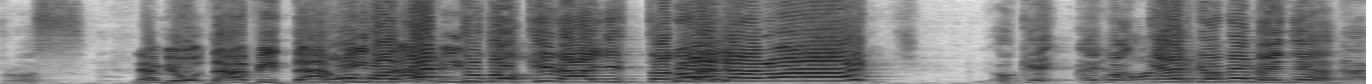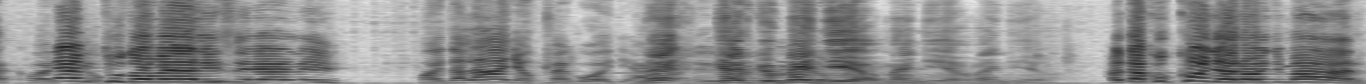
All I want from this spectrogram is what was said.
Rossz. Nem jó, Dávid, Jó Dávid, van, nem Dávid! tudok irányítani! Magyarodj! Oké, megvan. Annyira Gergő, ne menj el! Nem tudom elizélni! Majd a lányok megoldják Ne. Gergő, menjél, menjél, menjél. Hát akkor kanyarodj már!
